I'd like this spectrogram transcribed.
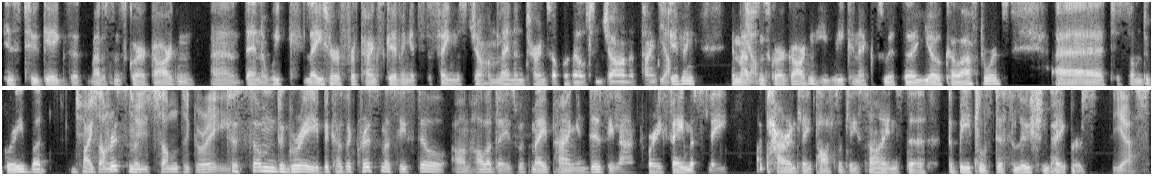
his two gigs at Madison Square Garden. And uh, then a week later for Thanksgiving, it's the famous John Lennon turns up with Elton John at Thanksgiving in Madison Square Garden. He reconnects with uh, Yoko afterwards uh, to some degree. But to by some, Christmas, to some degree, to some degree, because at Christmas he's still on holidays with May Pang in Disneyland, where he famously apparently possibly signs the the Beatles dissolution papers. Yes,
